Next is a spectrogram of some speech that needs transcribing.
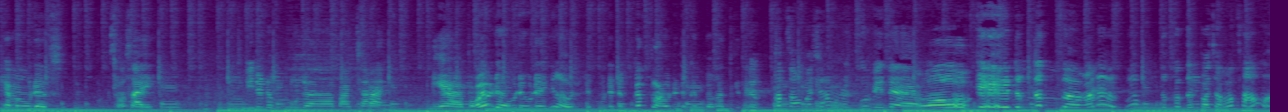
Emang udah selesai? Ini udah udah pacaran? Ya pokoknya udah udah udah ini lah udah, udah deket lah udah deket banget gitu. Deket sama pacaran menurut gue beda. Oh, oke deket sama karena gue deket dan pacaran sama.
